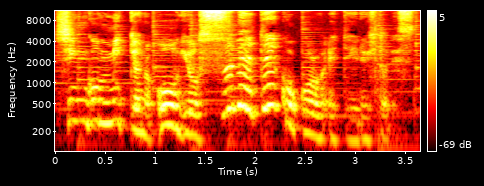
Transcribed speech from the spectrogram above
真言密教の奥義を全て心得ている人です。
